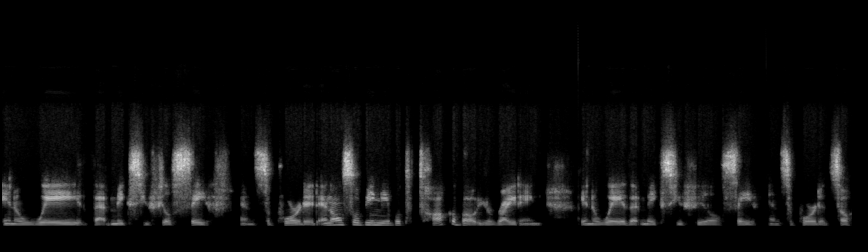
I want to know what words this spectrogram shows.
in a way that makes you feel safe and supported, and also being able to talk about your writing in a way that makes you feel safe and supported. So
